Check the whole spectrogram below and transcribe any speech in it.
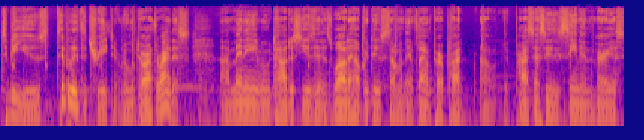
to be used typically to treat rheumatoid arthritis. Uh, many rheumatologists use it as well to help reduce some of the inflammatory pro- uh, processes seen in various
